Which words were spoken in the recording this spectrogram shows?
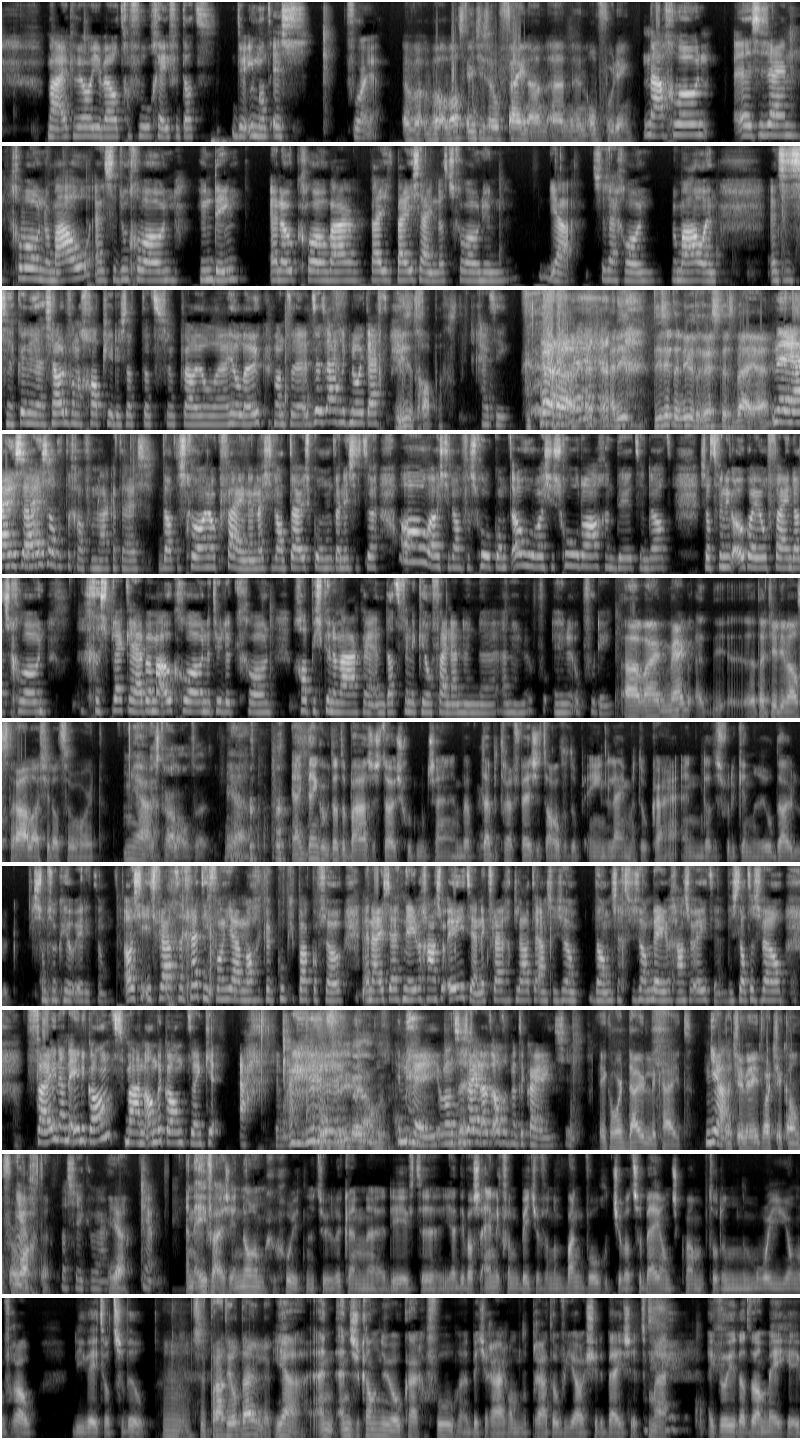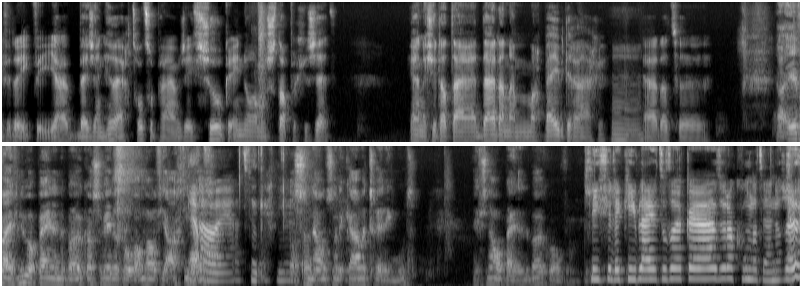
Maar ik wil je wel het gevoel geven dat er iemand is voor je. En wat vind je zo fijn aan, aan hun opvoeding? Nou, gewoon, eh, ze zijn gewoon normaal en ze doen gewoon hun ding. En ook gewoon waar wij bij zijn, dat is gewoon hun, ja, ze zijn gewoon normaal. En, en ze, ze kunnen, ze houden van een grapje, dus dat, dat is ook wel heel, eh, heel leuk. Want eh, het is eigenlijk nooit echt, Wie is het grappigst? Gertie. Ja, die, die zit er nu het rustigst bij, hè? Nee, hij is, hij is altijd de grappenmaker thuis. Dat is gewoon ook fijn. En als je dan thuis komt, dan is het... eh, oh, als je dan van school komt... Oh, hoe was je schooldag? En dit en dat. Dus dat vind ik ook wel heel fijn. Dat ze gewoon gesprekken hebben. Maar ook gewoon natuurlijk gewoon grapjes kunnen maken. En dat vind ik heel fijn aan hun, eh, aan hun, opvo- hun opvoeding. Ah, maar ik merk eh, dat jullie wel stralen als je dat zo hoort. Ja, Wij stralen altijd. Ja. ja, ik denk ook dat de basis thuis goed moet zijn. En wat dat betreft, wij zitten altijd op één lijn met elkaar. En dat is voor de kinderen heel duidelijk. Soms ook heel irritant. Als je iets vraagt aan Gertie van... Ja, mag ik een koekje pakken of zo? En hij zegt nee, we gaan zo eten. En ik vraag het later aan Suzanne. Dan zegt Suzanne nee, we gaan zo eten. Dus dat is wel fijn aan de ene kant. Maar aan de andere kant denk je... Ach, Je hoeft jammer. er niet bij een ander te komen. Nee, want ze Nee. zijn het altijd met elkaar eens. Ik hoor duidelijkheid. Ja, Dat je weet wat je kan verwachten. dat is zeker waar. Ja. En Eva is enorm gegroeid natuurlijk. En eh, die, heeft, eh, ja, die was eindelijk van een beetje van een bang vogeltje wat ze bij ons kwam. Tot een mooie jonge vrouw. Die weet wat ze wil. Hmm, Ze praat heel duidelijk. Ja, en, en ze kan nu ook haar gevoel. Een beetje raar om te praten over jou als je erbij zit. Maar ik wil je dat wel meegeven. Dat ik, ja, wij zijn heel erg trots op haar. Ze heeft zulke enorme stappen gezet. Ja, en als je dat daar, daar dan aan mag bijdragen. Hmm. Ja, dat. eh, Ja, Eva heeft nu al pijn in de buik als ze weet dat ze over anderhalf jaar 18 Ja. is. Oh ja, dat vind ik echt niet Als ze naar ons naar de kamertraining moet, heeft nou al pijn in de buik over. Het liefst wil ik hier blijven tot ik, eh, tot ik 100 ben of zo.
